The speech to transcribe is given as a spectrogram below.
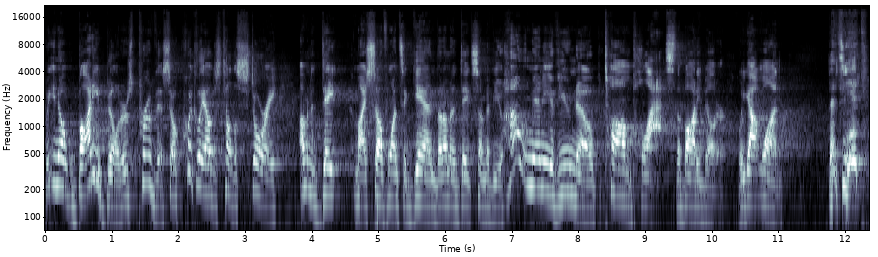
But you know, bodybuilders prove this. So quickly, I'll just tell the story. I'm going to date myself once again, but I'm going to date some of you. How many of you know Tom Platz, the bodybuilder? We got one. That's it?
